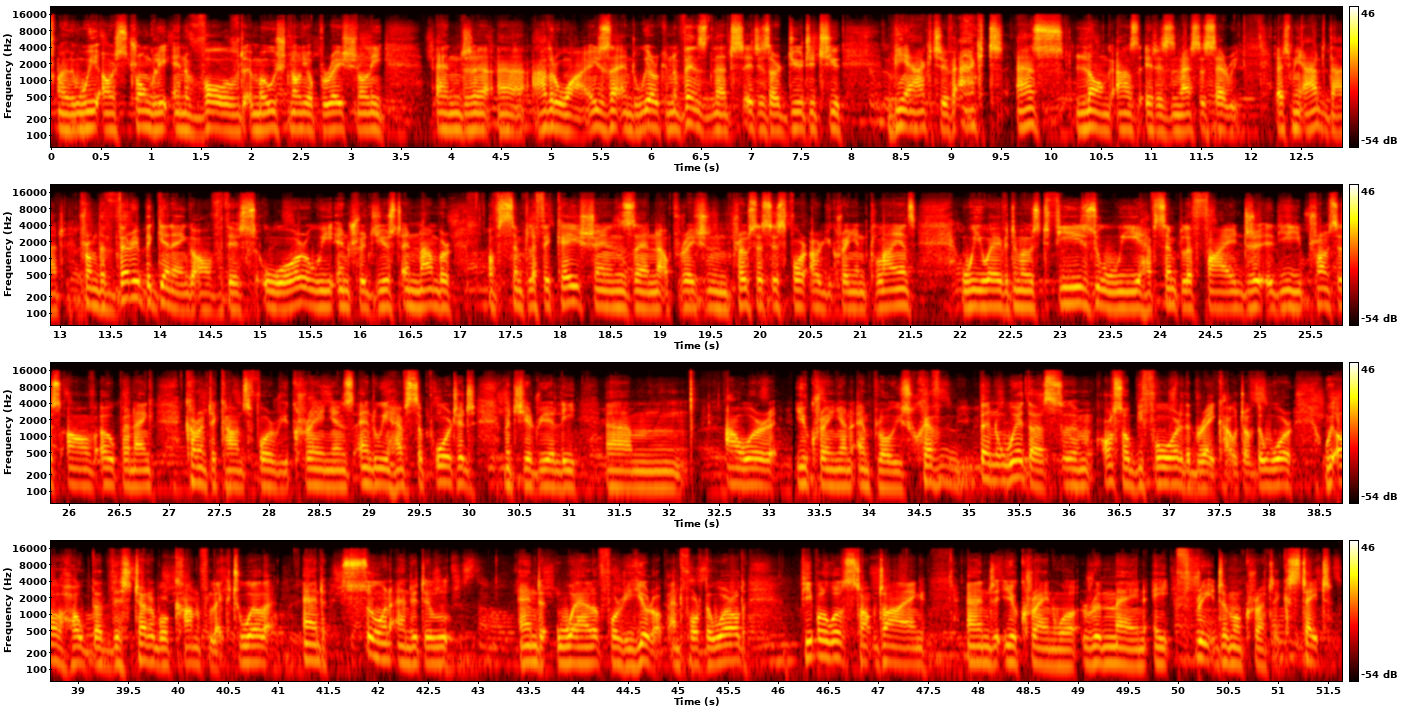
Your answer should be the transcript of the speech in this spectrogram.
We are strongly involved emotionally, operationally, and uh, uh, otherwise, and we are convinced that it is our duty to be active, act as long as it is necessary. Let me add that from the very beginning of this war, we introduced a number of simplifications and operation processes for our Ukrainian clients. We waived most fees. We have simplified the process of opening current accounts for Ukrainians, and we have supported materially um, our Ukrainian employees who have been with us um, also before the breakout of the war. We all hope that this terrible conflict will end soon and it will end well for Europe and for the world. People will stop dying and Ukraine will remain a free democratic state.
